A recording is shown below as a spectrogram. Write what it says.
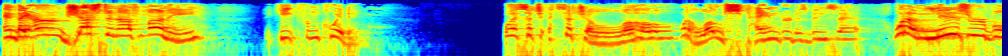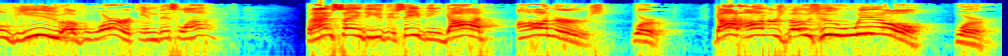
And they earn just enough money to keep from quitting. Well, that's such, that's such a low, what a low standard has been set. What a miserable view of work in this life. But I'm saying to you this evening, God honors work. God honors those who will work.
